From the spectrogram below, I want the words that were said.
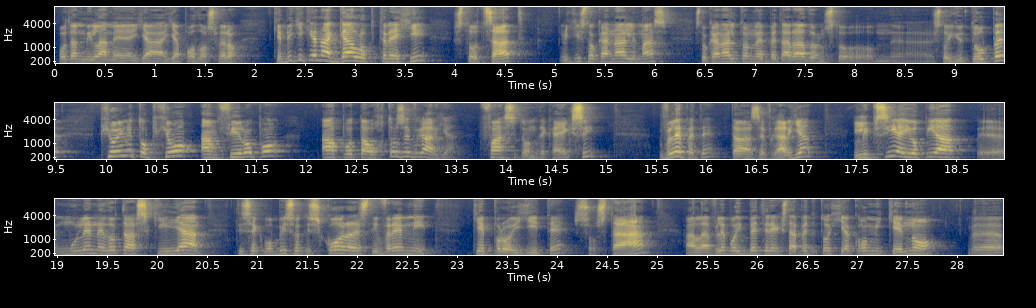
όταν μιλάμε για, για ποδόσφαιρο. Και μπήκε και ένα γκάλοπ τρέχει στο chat, εκεί στο κανάλι μας, στο κανάλι των ε, Μπεταράδων στο, ε, στο YouTube, ποιο είναι το πιο αμφίροπο από τα 8 ζευγάρια; Φάση των 16. Βλέπετε τα ζευγάρια. Λειψία η οποία ε, μου λένε εδώ τα σκυλιά της εκπομπής ότι σκόραρε στη Βρέμη και προηγείται. Σωστά. Αλλά βλέπω η B365 το έχει ακόμη κενό. Ε,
